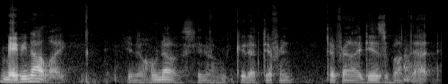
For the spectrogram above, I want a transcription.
maybe not light. You know, who knows? You know, we could have different different ideas about that.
